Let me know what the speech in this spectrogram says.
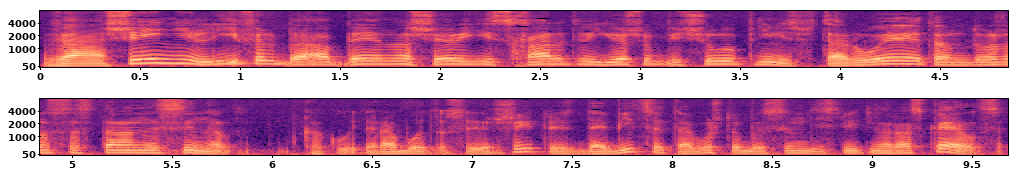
Вашени лифер баабена шер исхарт йошев бешува пнимис. Второе, это он должен со стороны сына какую-то работу совершить, то есть добиться того, чтобы сын действительно раскаялся.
